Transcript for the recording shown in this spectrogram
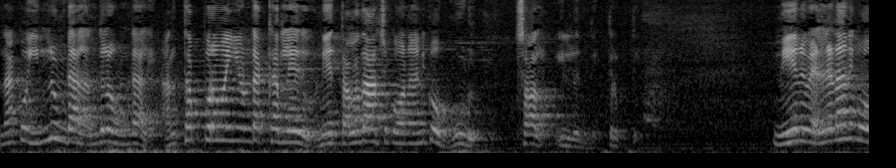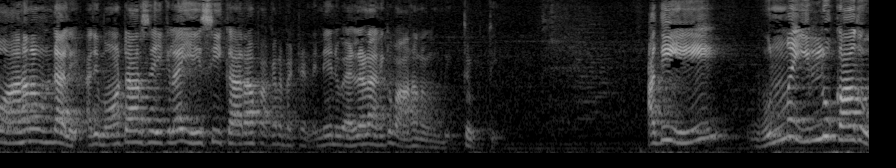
నాకు ఇల్లు ఉండాలి అందులో ఉండాలి. అంతఃపురం అయి ఉండక్కర్లేదు. నేను తలదాచుకోవడానికి ఒక గూడు. చాలు ఇల్లుంది. తృప్తి. నేను వెళ్ళడానికి ఒక వాహనం ఉండాలి. అది మోటార్ సైకిలా ఏసీ కారా పక్కన పెట్టండి. నేను వెళ్ళడానికి వాహనం ఉంది. తృప్తి. అది ఉన్న ఇల్లు కాదు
